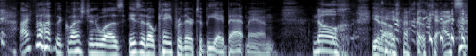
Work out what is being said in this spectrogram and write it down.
I thought the question was is it okay for there to be a Batman? No. You know. okay. I see.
